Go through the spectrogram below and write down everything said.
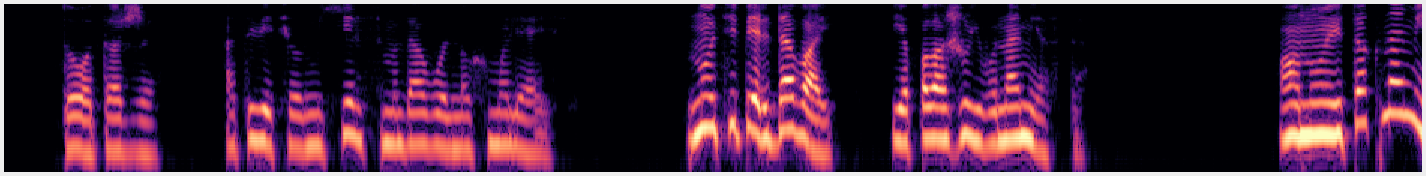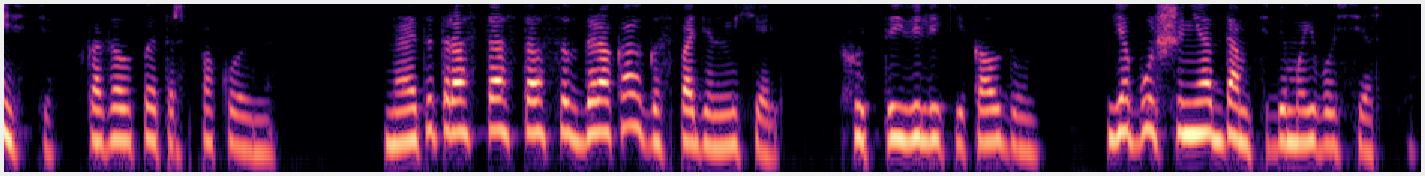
— То-то же, — ответил Михель, самодовольно ухмыляясь. Ну, теперь давай, я положу его на место. — Оно и так на месте, — сказал Петр спокойно. — На этот раз ты остался в дураках, господин Михель, хоть ты и великий колдун. Я больше не отдам тебе моего сердца.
